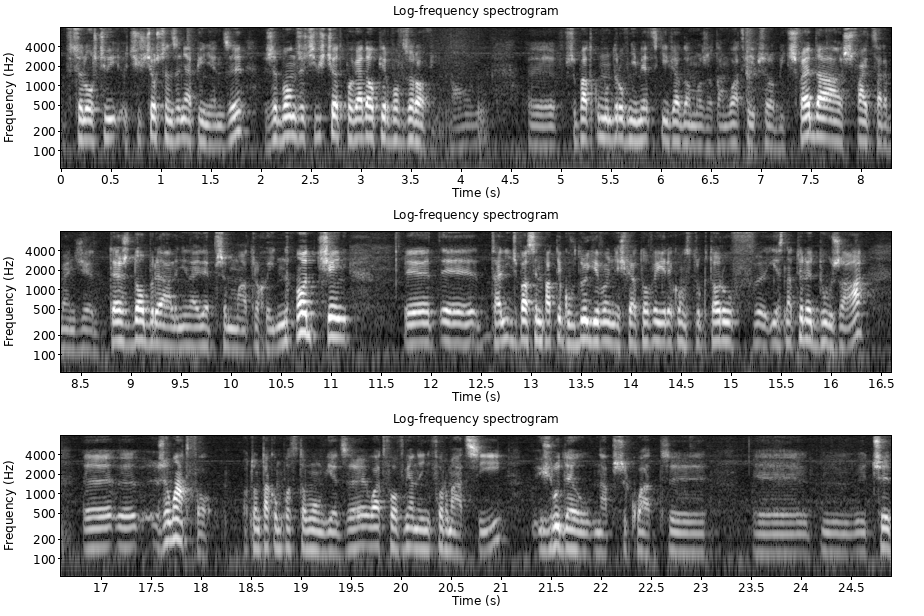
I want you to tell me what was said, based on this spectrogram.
w celu oczywi- oczywiście oszczędzenia pieniędzy, żeby on rzeczywiście odpowiadał pierwowzorowi. No, y, w przypadku mundurów niemieckich wiadomo, że tam łatwiej przerobić Szweda, Szwajcar będzie też dobry, ale nie najlepszy, ma trochę inny odcień. Y, y, Ta liczba sympatyków II wojny światowej i rekonstruktorów jest na tyle duża, y, y, że łatwo o tą taką podstawową wiedzę, łatwo o wymianę informacji, źródeł na przykład y, y, y, czy y,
